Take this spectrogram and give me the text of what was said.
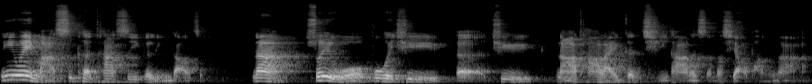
因为马斯克他是一个领导者，那所以我不会去呃去拿他来跟其他的什么小鹏啊，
